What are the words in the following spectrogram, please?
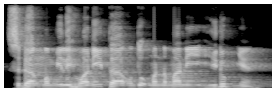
sedang memilih wanita untuk menemani hidupnya.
